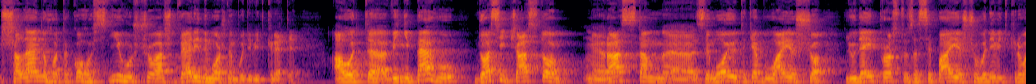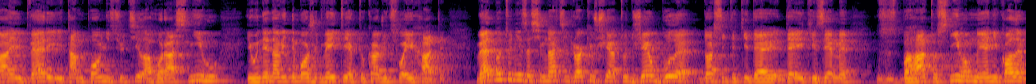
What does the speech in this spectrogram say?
шаленого такого снігу, що аж двері не можна буде відкрити. А от е, в Вінніпегу досить часто е, раз там е, зимою таке буває, що людей просто засипає, що вони відкривають двері, і там повністю ціла гора снігу, і вони навіть не можуть вийти, як то кажуть, з своєї хати. В Едмонтоні за 17 років, що я тут жив, були досить такі де- деякі зими з багато снігом, але я ніколи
